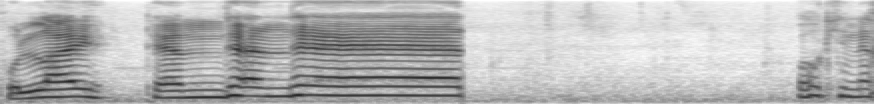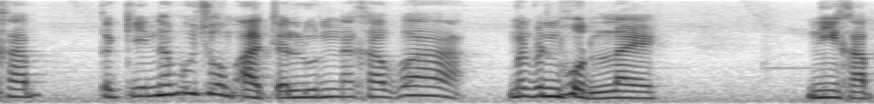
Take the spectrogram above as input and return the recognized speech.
ผลไรแทนแทนแทนโอเคนะครับ ตะกี้ท่านผู้ชมอาจจะลุ้นนะครับว่ามันเป็นผลอะไร นี่ครับ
